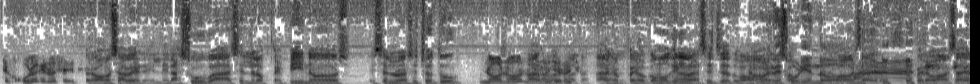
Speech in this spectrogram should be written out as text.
te juro que no sé. Pero vamos a ver, el de las uvas, el de los pepinos, ¿ese no lo has hecho tú? No, no, no, no, yo no he hecho. Pero, pero ¿cómo que no lo has hecho tú? Vamos Estamos a ver, descubriendo- Pero vamos a ver, pero vamos a ver,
